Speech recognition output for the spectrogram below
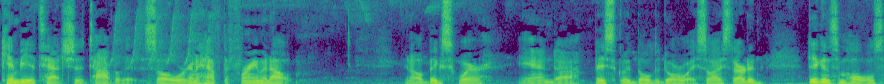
can be attached to the top of it. So we're gonna have to frame it out, you know, a big square and uh, basically build a doorway. So I started digging some holes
